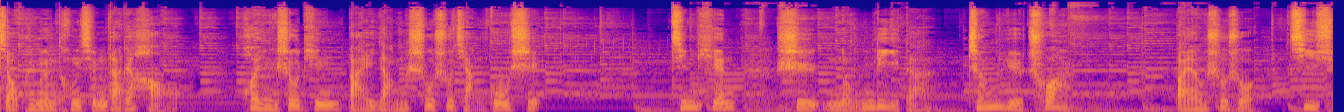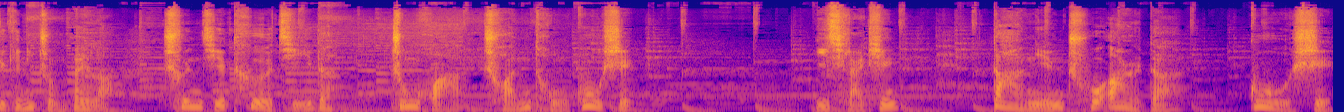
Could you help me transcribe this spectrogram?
小朋友们、同学们，大家好，欢迎收听白羊叔叔讲故事。今天是农历的正月初二，白羊叔叔继续给你准备了春节特辑的中华传统故事，一起来听大年初二的故事。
